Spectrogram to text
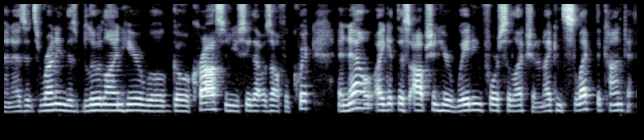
and as it's running this blue line here will go across and you see that was awful quick. And now I get this option here waiting for selection and I can select the content.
